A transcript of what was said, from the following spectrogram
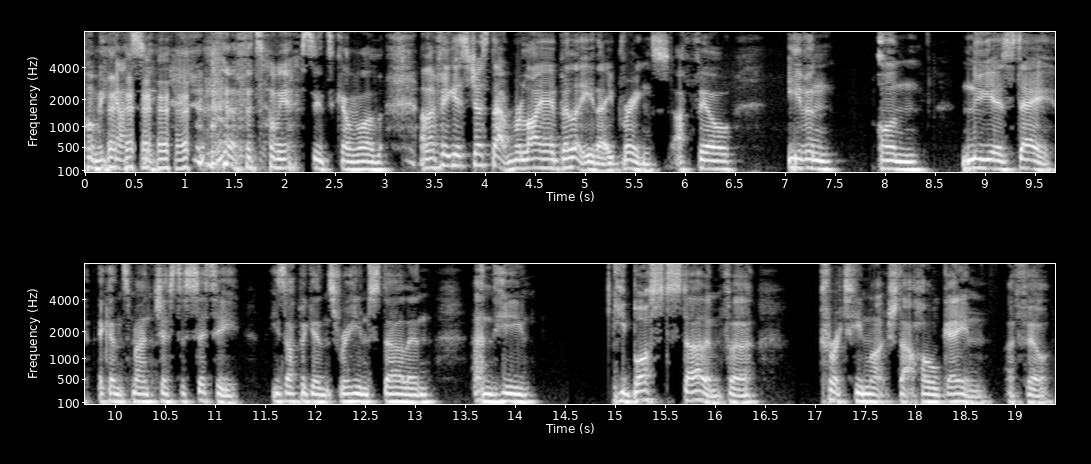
Tommy Tomiyasu for Tommy Tomiyasu to come on, and I think it's just that reliability that he brings. I feel even on New Year's Day against Manchester City, he's up against Raheem Sterling, and he he bossed Sterling for pretty much that whole game. I feel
